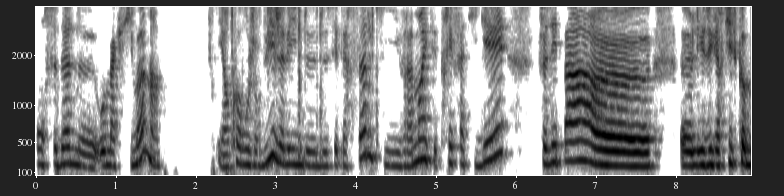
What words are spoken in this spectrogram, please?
on se donne euh, au maximum. Et encore aujourd'hui, j'avais une de, ces personnes qui vraiment était très fatiguée, faisait pas euh, euh, les exercices comme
